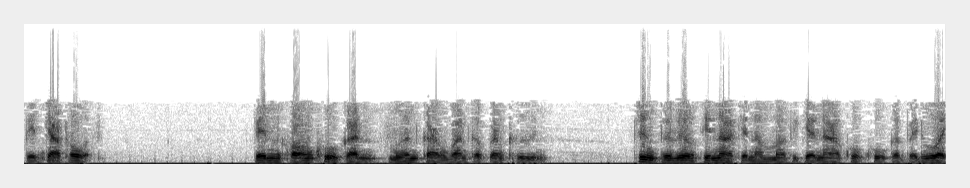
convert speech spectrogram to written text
เป็นเจ้าโทษ เป็นของคู่กันเหมือนกลางวันกับกลางคืน ซึ่งเป็นเรื่องที่น่าจะนำมาพิจารณาควบคู่กันไปด้วย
